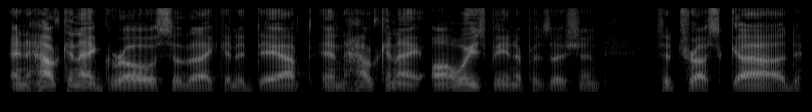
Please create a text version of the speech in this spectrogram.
and how can I grow so that I can adapt? And how can I always be in a position to trust God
